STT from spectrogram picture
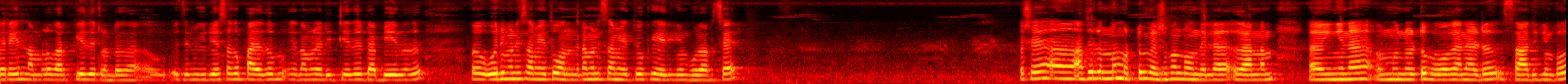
വരെയും നമ്മൾ വർക്ക് ചെയ്തിട്ടുണ്ട്. വീഡിയോസൊക്കെ പലതും നമ്മൾ എഡിറ്റ് ചെയ്ത് ഡബ് ചെയ്യുന്നത് ഒരു മണി സമയത്തും ഒന്നര മണി സമയത്തും ഒക്കെ ആയിരിക്കും പുലർച്ചെ. പക്ഷേ അതിലൊന്നും ഒട്ടും വിഷമം തോന്നില്ല കാരണം ഇങ്ങനെ മുന്നോട്ട് പോകാനായിട്ട് സാധിക്കുമ്പോൾ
